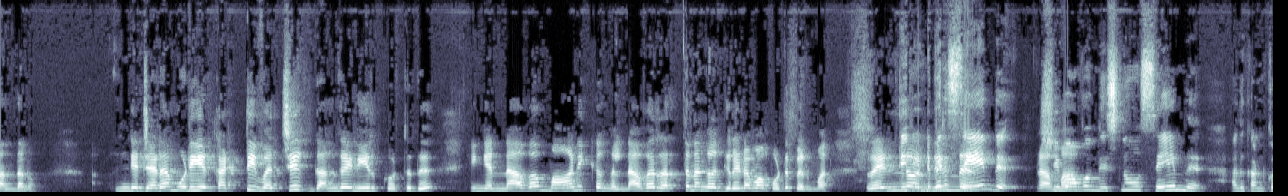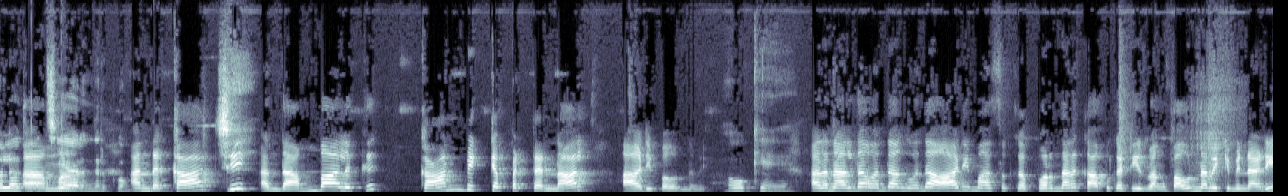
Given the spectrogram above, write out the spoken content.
சந்தனம். இங்க ஜடமுடிய கட்டி வச்சு கங்கை நீர் கொட்டுது. இங்க நவ மாணிக்கங்கள் நவ ரத்தினங்கள் கிரீடமா போட்டு பெருமாள். ரெண்டு சேர்ந்து சிவாவும் விஷ்ணுவும் சேர்ந்து அது கண்கொள்ளா காட்சியா இருந்திருக்கும். அந்த காட்சி அந்த அம்பாளுக்கு காண்பிக்கப்பட்ட நாள் ஆடி பௌர்ணமி. ஓகே. அதனால தான் வந்து அங்க வந்து ஆடி மாசம் க- பிறந்தான காப்பு கட்டிடுவாங்க. பௌர்ணமிக்கு முன்னாடி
